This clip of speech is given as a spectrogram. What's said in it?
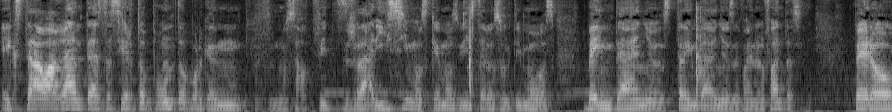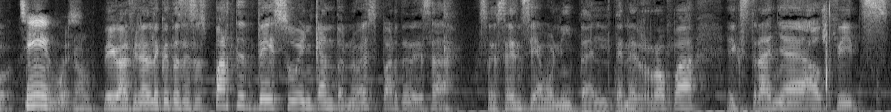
extravagante hasta cierto punto, porque mm, pues, unos outfits rarísimos que hemos visto en los últimos 20 años, 30 años de Final Fantasy. Pero, Sí, Pero pues. bueno. digo, al final de cuentas, eso es parte de su encanto, ¿no? Es parte de esa su esencia bonita, el tener ropa extraña, outfits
